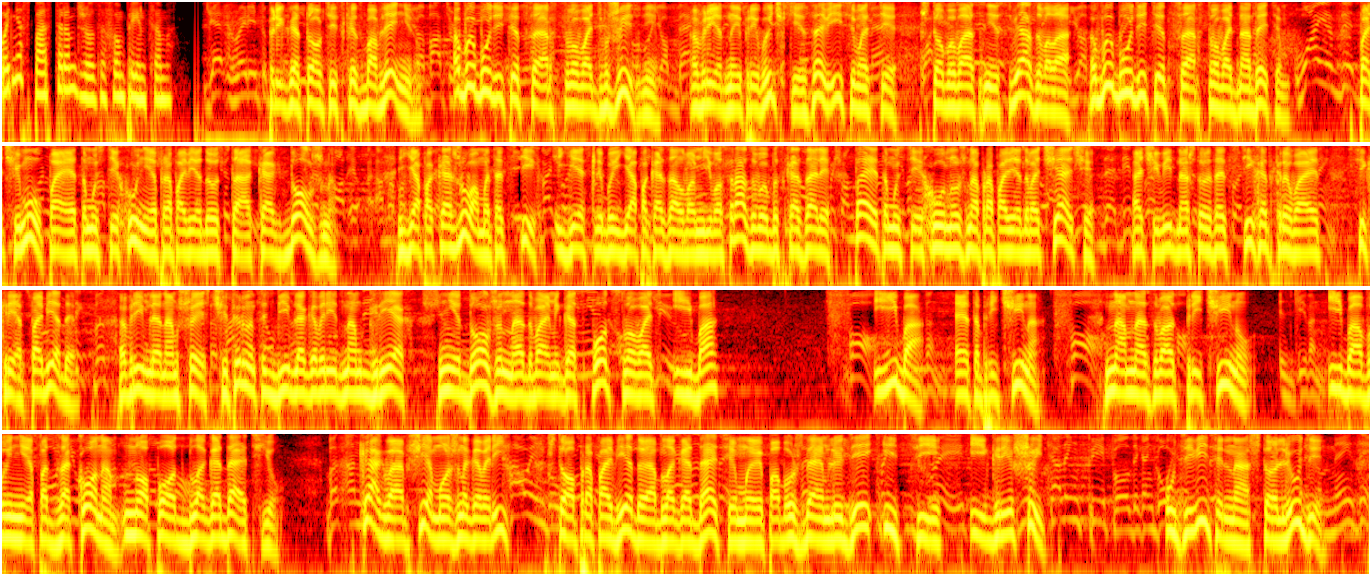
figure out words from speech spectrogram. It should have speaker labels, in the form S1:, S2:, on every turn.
S1: Сегодня с пастором Джозефом Принцем.
S2: Приготовьтесь к избавлению. Вы будете царствовать в жизни. Вредные привычки, зависимости, чтобы вас не связывало, вы будете царствовать над этим. Почему по этому стиху не проповедуют так, как должно? Я покажу вам этот стих. Если бы я показал вам его сразу, вы бы сказали, по этому стиху нужно проповедовать чаще. Очевидно, что этот стих открывает секрет победы. В Римлянам 6.14 Библия говорит нам, грех не должен над вами господствовать, ибо... Ибо — это причина. Нам называют причину, ибо вы не под законом, но под благодатью. Как вообще можно говорить, что проповедуя благодати, мы побуждаем людей идти и грешить? Удивительно, что люди,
